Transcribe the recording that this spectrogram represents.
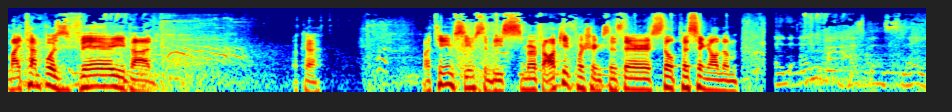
My tempo is very bad. Okay. My team seems to be smurf. I'll keep pushing since they're still pissing on them. An enemy has been slain.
